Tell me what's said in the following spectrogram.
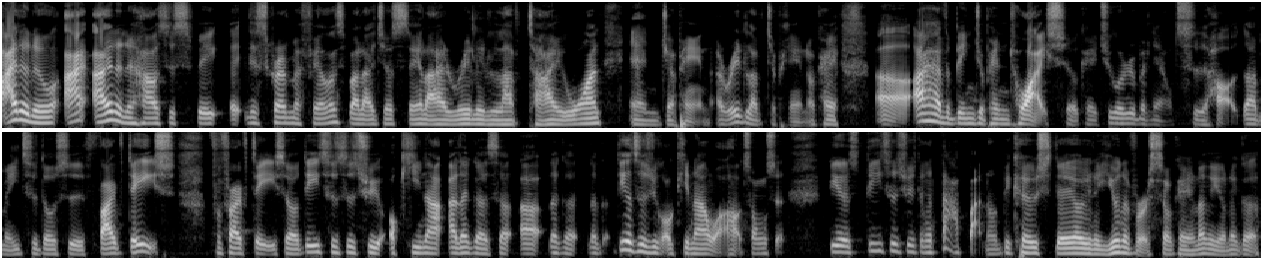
I don't know. I, I don't know how to speak uh, describe my feelings, but I just said I really love Taiwan and Japan. I really love Japan. Okay, uh, I have been Japan twice. Okay，去过日本两次。好，那每一次都是 five days for five days。So 第一次是去 Okinawa 啊，那个是呃那个那个，第二次去 Okinawa 哈冲绳，第二第一次去那个大阪哦，because there is the universe。OK，那个有那个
